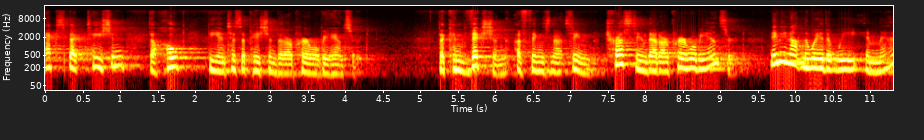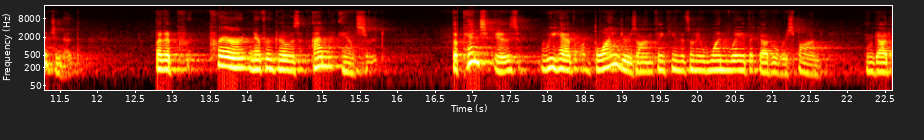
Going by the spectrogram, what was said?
expectation, the hope, the anticipation that our prayer will be answered. The conviction of things not seen, trusting that our prayer will be answered. Maybe not in the way that we imagine it, but a prayer never goes unanswered. The pinch is we have blinders on thinking there's only one way that God will respond. And God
